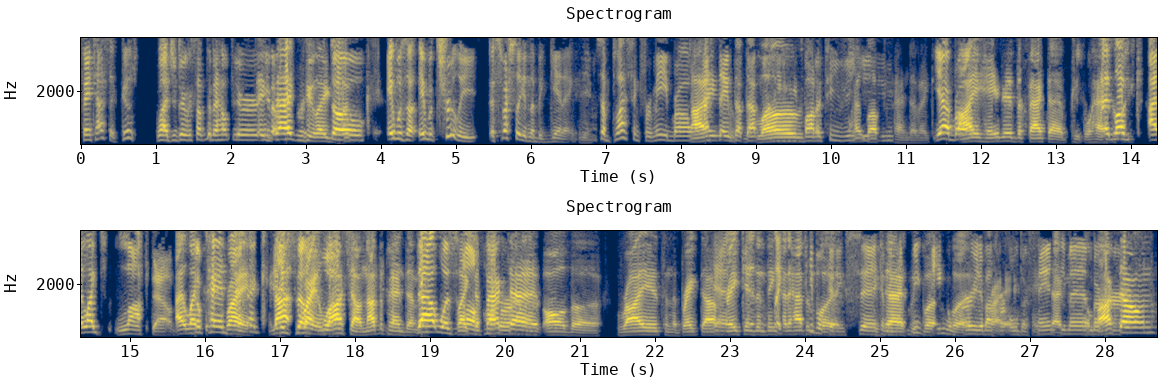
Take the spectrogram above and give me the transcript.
fantastic, good, glad you're doing something to help your you know, exactly like so it was a it was truly, especially in the beginning, Yeah. it was a blessing for me, bro. I, I saved up that money, bought a TV. I love the pandemic. yeah, bro. I hated the fact that people had I loved like, I liked lockdown. I liked the right, pandemic. not itself right was- lockdown, not the pandemic. That was like the fact that all the riots and the breakdown, Yeah, break-ins, and things like, that happened. People but, getting sick exactly, and but being but- worried about their right, older family exactly. Members. Lockdown.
